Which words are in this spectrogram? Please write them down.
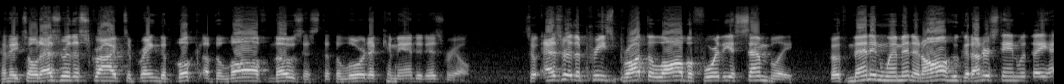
And they told Ezra the scribe to bring the book of the law of Moses that the Lord had commanded Israel. So Ezra the priest brought the law before the assembly, both men and women, and all who could understand what they,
